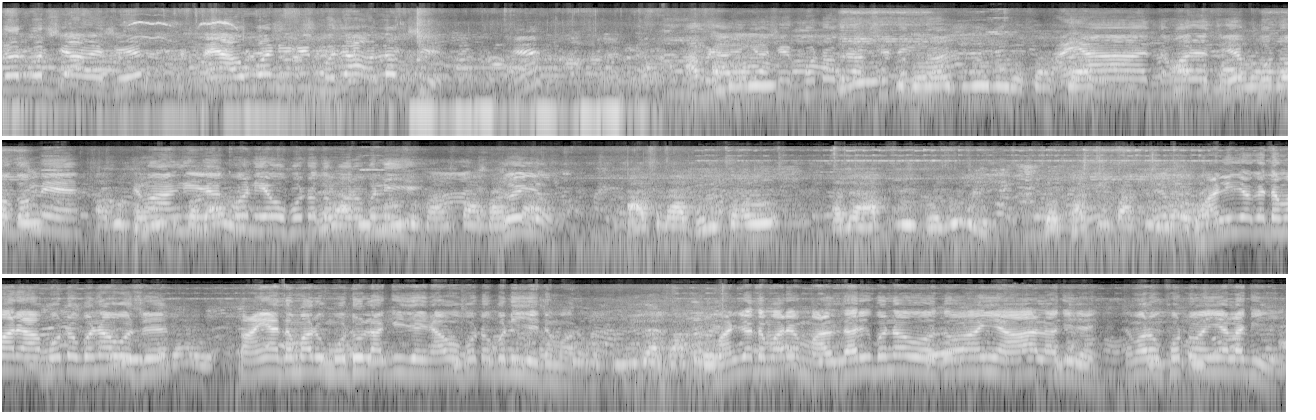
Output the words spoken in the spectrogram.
દર વર્ષે આવે છે. અહીંયા આવવાની કંઈક મજા અલગ છે. આપણે આવી ગયા ફોટોગ્રાફ શૂટિંગમાં અહીંયા તમારે જે ફોટો ગમે, એમાં આંગળી રાખો એવો ફોટો તમારો બની જાય. જોઈ લો. આપના ભૂલકાઓ અને આપની ભૂલું માની લો કે તમારે આ ફોટો બનાવવો છે તો અહીંયા તમારું મોઢું લાગી જાય ને આવો ફોટો બની જાય તમારો માની લો તમારે માલધારી બનાવવો તો અહીંયા આ લાગી જાય તમારો ફોટો અહીંયા લાગી જાય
